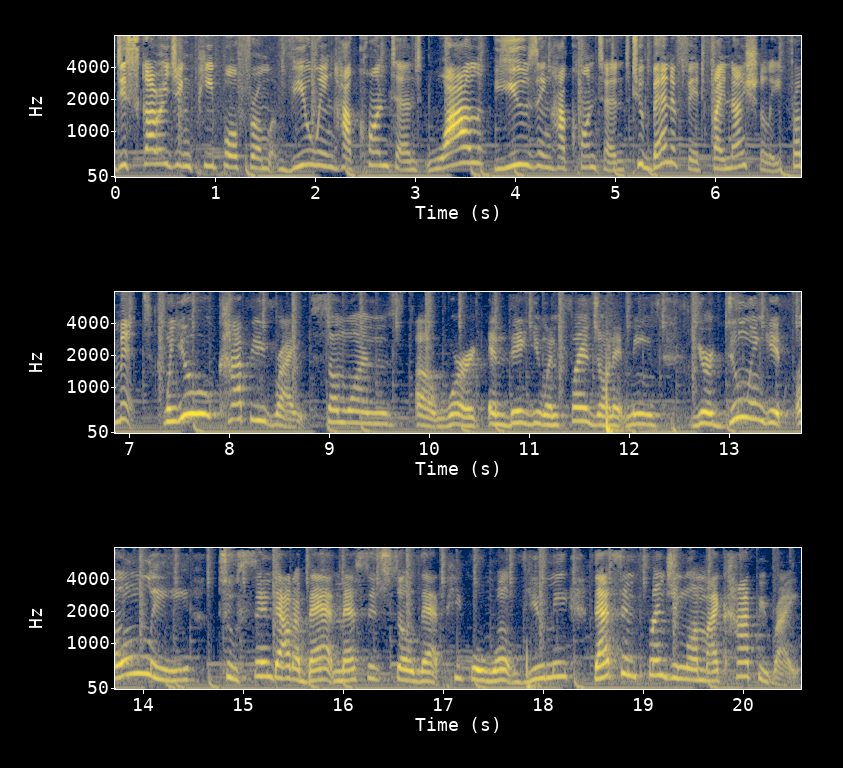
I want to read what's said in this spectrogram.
discouraging people from viewing her content while using her content to benefit financially from it. When you copyright someone's uh, work and then you infringe on it, means you're doing it only to send out a bad message so that people won't view me. That's infringing on my copyright.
